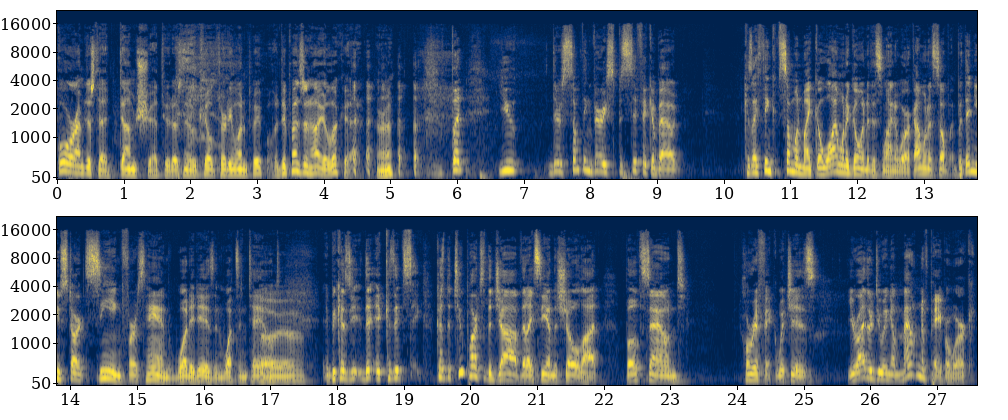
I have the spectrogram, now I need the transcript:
Or I'm just a dumb shit who doesn't know who killed 31 people. It depends on how you look at it. All right. But you, there's something very specific about because I think someone might go, "Well, I want to go into this line of work. I want to sell," but then you start seeing firsthand what it is and what's entailed. Oh, Because you, because it's because the two parts of the job that I see on the show a lot both sound horrific, which is you're either doing a mountain of paperwork.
